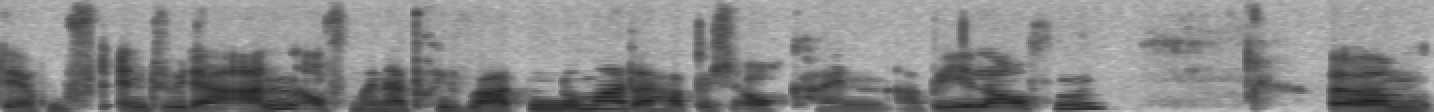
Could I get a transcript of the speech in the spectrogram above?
der ruft entweder an auf meiner privaten Nummer, da habe ich auch keinen AB laufen. Ähm,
